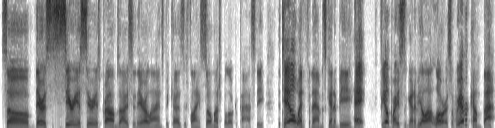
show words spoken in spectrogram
so there is serious, serious problems, obviously, with the airlines because they're flying so much below capacity. The tailwind for them is going to be, hey, fuel prices are going to be a lot lower. So if we ever come back,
